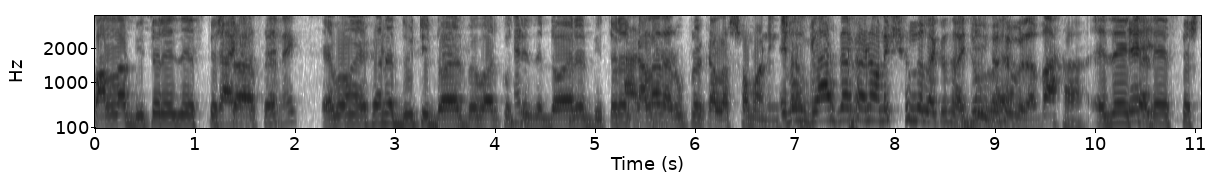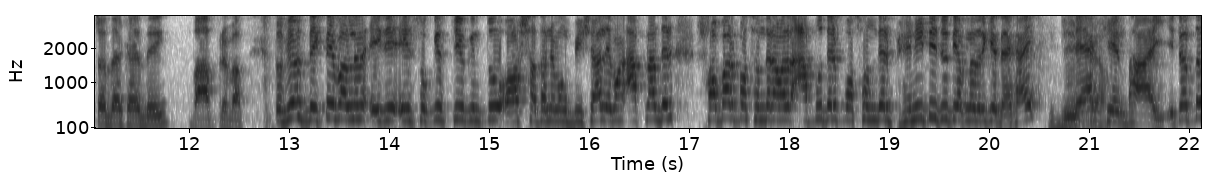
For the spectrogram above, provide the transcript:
পাল্লার ভিতরে যে স্পেসটা আছে এবং এখানে দুইটি ডয়ার ব্যবহার করছি যে ডয়ারের ভিতরের আচ্ছা। কালার আর উপরের কালার সমান এবং গ্লাস দেওয়ার কারণে অনেক সুন্দর লাগতেছে ভাই জ্বলতেছে পুরো বাহ। হ্যাঁ এই যে এই সাইডে স্পেসটা দেখায় দেই। বাপ রে বাপ। তো ভিউয়ার্স দেখতে পারলেন এই যে এই শোকেসটিও কিন্তু অসাধারণ এবং বিশাল এবং আপনাদের সবার পছন্দের আমাদের আপুদের পছন্দের ভ্যানিটি যদি আপনাদেরকে দেখায় দেখেন ভাই এটা তো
